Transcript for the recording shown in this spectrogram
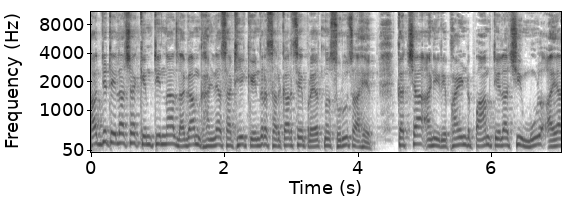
खाद्यतेलाच्या किमतींना लगाम घालण्यासाठी केंद्र सरकारचे प्रयत्न सुरूच आहेत. कच्च्या आणि रिफाईंड पाम तेलाची मूळ आयात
